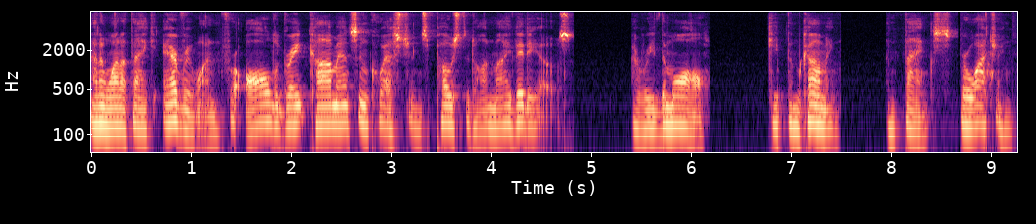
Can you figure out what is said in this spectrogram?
And I want to thank everyone for all the great comments and questions posted on my videos. I read them all. Keep them coming. And thanks for watching.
